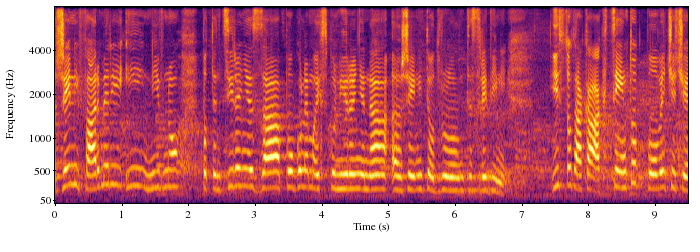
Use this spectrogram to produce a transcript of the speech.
жени фармери и нивно потенцирање за поголемо експонирање на жените од руралните средини. Исто така акцентот повеќе ќе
